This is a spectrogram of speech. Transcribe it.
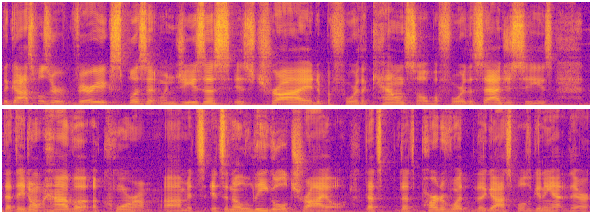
the Gospels are very explicit when Jesus is tried before the council, before the Sadducees, that they don't have a, a quorum. Um, it's, it's an illegal trial. That's, that's part of what the Gospel is getting at there.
